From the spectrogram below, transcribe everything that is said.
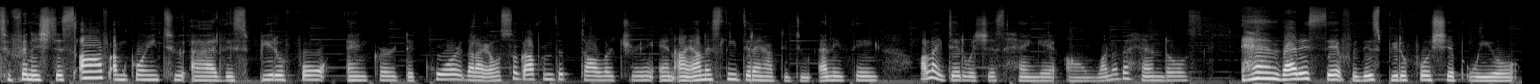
To finish this off, I'm going to add this beautiful anchor decor that I also got from the Dollar Tree and I honestly didn't have to do anything. All I did was just hang it on one of the handles and that is it for this beautiful ship wheel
